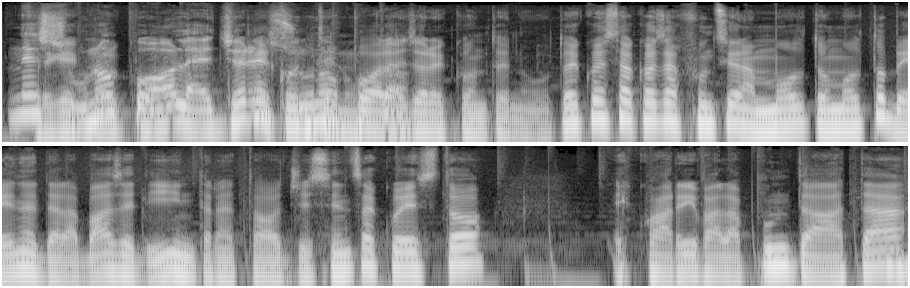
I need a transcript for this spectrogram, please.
nessuno può leggere nessuno può leggere il contenuto. E questa cosa funziona molto, molto bene ed è la base di internet oggi. Senza questo, e qua arriva la puntata,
